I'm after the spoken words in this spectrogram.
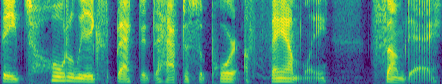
they totally expected to have to support a family someday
